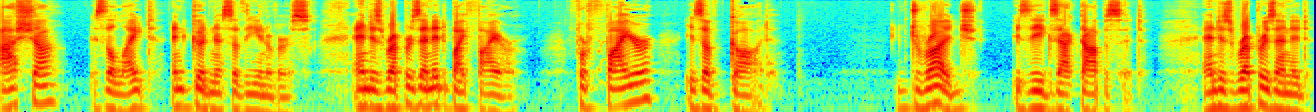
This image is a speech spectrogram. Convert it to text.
Asha is the light and goodness of the universe, and is represented by fire, for fire is of God. Druj is the exact opposite, and is represented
